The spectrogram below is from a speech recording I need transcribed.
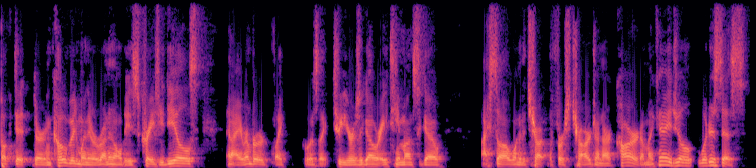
booked it during COVID when they were running all these crazy deals. And I remember like it was like two years ago or 18 months ago, I saw one of the char- the first charge on our card. I'm like, hey, Jill, what is this?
